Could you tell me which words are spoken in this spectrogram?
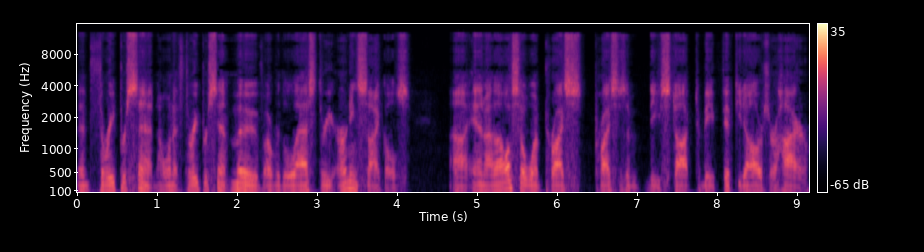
than 3%. I want a 3% move over the last three earnings cycles. Uh, and I also want price prices of the stock to be $50 or higher.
